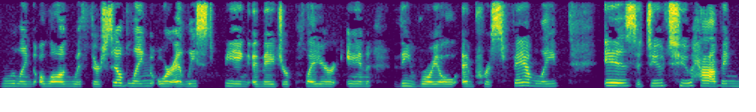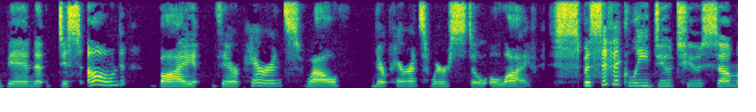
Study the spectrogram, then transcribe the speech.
ruling along with their sibling or at least being a major player in the royal empress family is due to having been disowned by their parents while their parents were still alive specifically due to some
